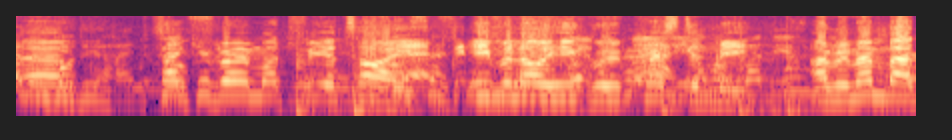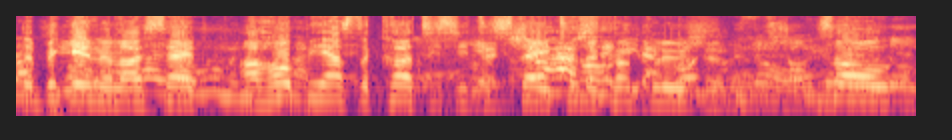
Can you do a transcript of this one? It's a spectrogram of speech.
um, thank you very much for your time. Even though he requested me, I remember at the beginning I said, I hope he has the courtesy to stay to the conclusion. So,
